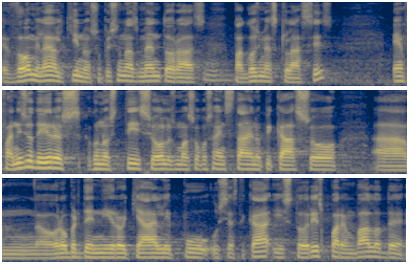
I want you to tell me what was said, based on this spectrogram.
Εδώ μιλάει ο Αλκίνος, ο οποίος είναι ένας μέντορας mm. παγκόσμιας κλάσης. Εμφανίζονται ήρωες γνωστοί σε όλους μας, όπως ο Αϊνστάιν, ο Πικάσο, ο Ρόμπερτ Ντενίρο και άλλοι, που ουσιαστικά οι ιστορίες που παρεμβάλλονται.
